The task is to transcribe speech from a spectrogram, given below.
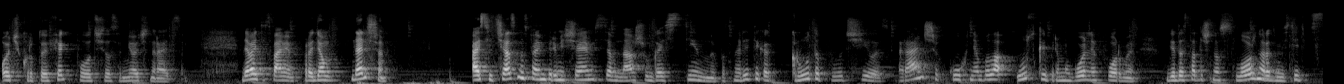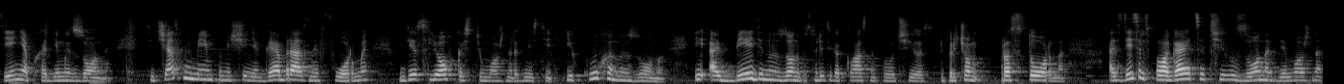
Очень крутой эффект получился, мне очень нравится. Давайте с вами пройдем дальше. А сейчас мы с вами перемещаемся в нашу гостиную. Посмотрите, как круто получилось. Раньше кухня была узкой прямоугольной формы, где достаточно сложно разместить все необходимые зоны. Сейчас мы имеем помещение Г-образной формы, где с легкостью можно разместить и кухонную зону, и обеденную зону. Посмотрите, как классно получилось. И причем просторно. А здесь располагается чил-зона, где можно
